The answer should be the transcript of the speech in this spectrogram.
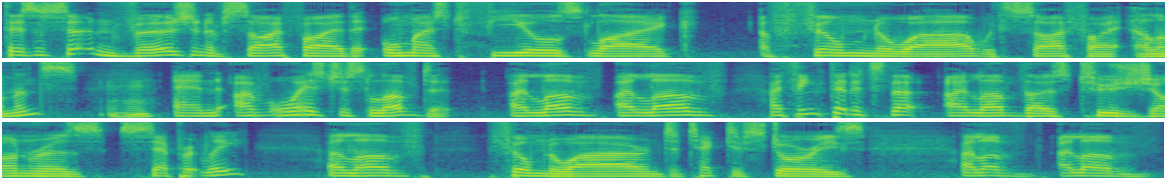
there's a certain version of sci-fi that almost feels like a film noir with sci-fi elements, and I've always just loved it. I love, I love, I think that it's that I love those two genres separately. I love film noir and detective stories. I love, I love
